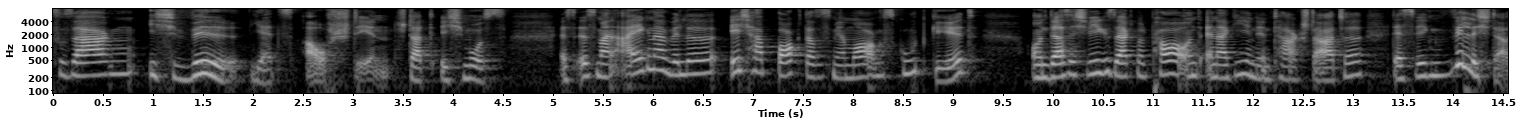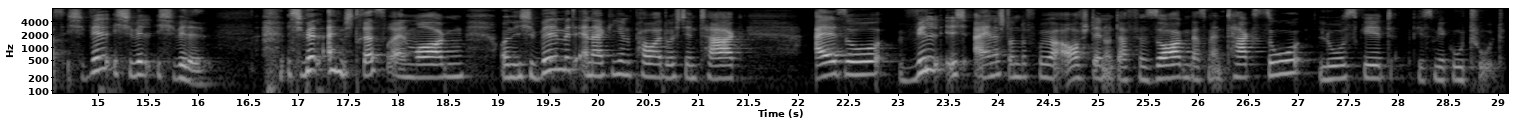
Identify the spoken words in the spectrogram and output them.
zu sagen, ich will jetzt aufstehen, statt ich muss. Es ist mein eigener Wille, ich habe Bock, dass es mir morgens gut geht und dass ich, wie gesagt, mit Power und Energie in den Tag starte. Deswegen will ich das. Ich will, ich will, ich will. Ich will einen stressfreien Morgen und ich will mit Energie und Power durch den Tag. Also will ich eine Stunde früher aufstehen und dafür sorgen, dass mein Tag so losgeht, wie es mir gut tut.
